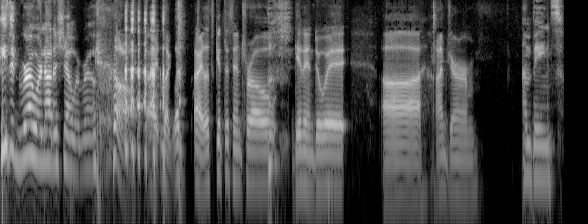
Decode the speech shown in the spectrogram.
he's a grower, not a shower, bro. oh, all right. Look, let's all right. Let's get this intro. Get into it. Uh, I'm Germ. I'm Beans.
